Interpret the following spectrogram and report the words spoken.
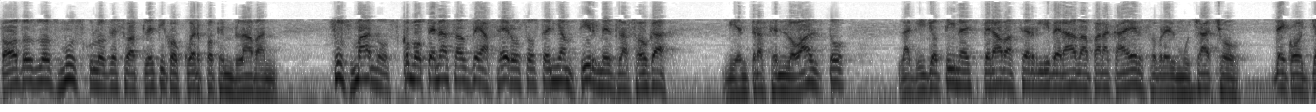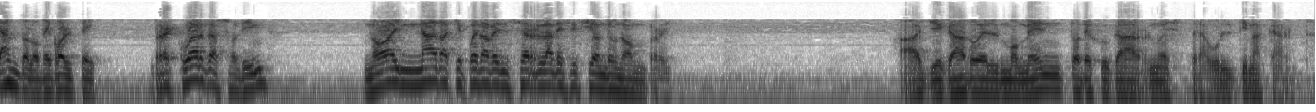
Todos los músculos de su atlético cuerpo temblaban. Sus manos, como tenazas de acero, sostenían firmes la soga, mientras en lo alto la guillotina esperaba ser liberada para caer sobre el muchacho, degollándolo de golpe. Recuerda, Solim, no hay nada que pueda vencer la decisión de un hombre. Ha llegado el momento de jugar nuestra última carta.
